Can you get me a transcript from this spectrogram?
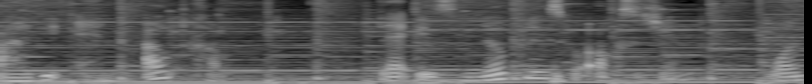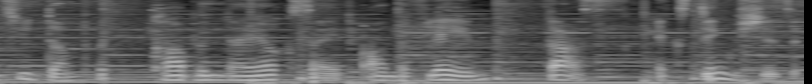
are the end outcome. There is no place for oxygen once you dump the carbon dioxide on the flame, thus extinguishes it.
